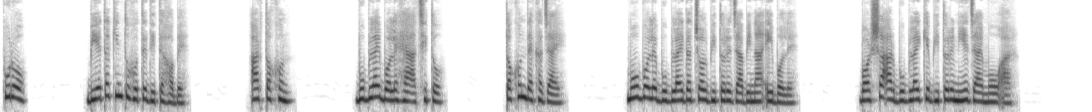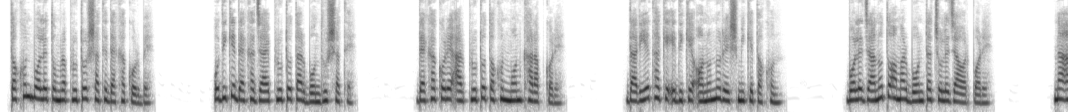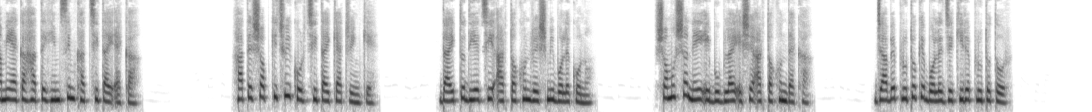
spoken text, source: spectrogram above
পুরো, বিয়েটা কিন্তু হতে দিতে হবে। আর তখন? বুবলাই বলে হ্যাঁ আছি তো। তখন দেখা যায়। মৌ বলে বুবলাইদা চল ভিতরে যাবি না, এই বলে। বর্ষা আর বুবলাইকে ভিতরে নিয়ে যায় মৌ আর। তখন বলে, তোমরা প্লুটোর সাথে দেখা করবে। ওদিকে দেখা যায় প্লুটো তার বন্ধুর সাথে। দেখা করে আর প্লুটো তখন মন খারাপ করে। দাঁড়িয়ে থাকে এদিকে অনন্য রেশমিকে তখন। বলে, জানো তো আমার বোনটা চলে যাওয়ার পরে। না, আমি একা হাতে হিমসিম খাচ্ছি, তাই একা। হাতে সবকিছুই করছি, তাই ক্যাটরিংকে। দায়িত্ব দিয়েছি, আর তখন রেশমি বলে, কোনো সমস্যা নেই, এই বুবলাই এসে আর তখন দেখা। যাবে প্লুটোকে বলে, যে কিরে প্লুটো তোর?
